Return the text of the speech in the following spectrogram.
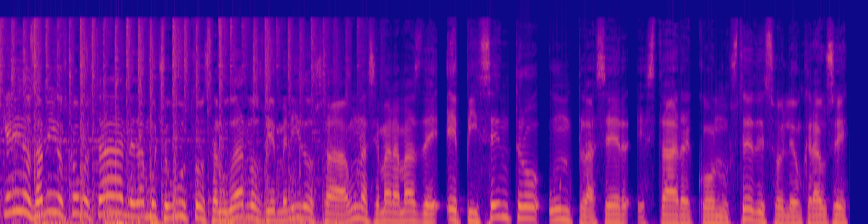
Queridos amigos, ¿cómo están? Me da mucho gusto saludarlos. Bienvenidos a una semana más de Epicentro. Un placer estar con ustedes. Soy León Krause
